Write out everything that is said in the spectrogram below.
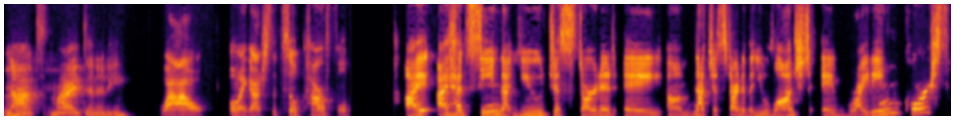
not mm-hmm. my identity. Wow. Oh my gosh, that's so powerful. I I had seen that you just started a um, not just started, but you launched a writing course.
